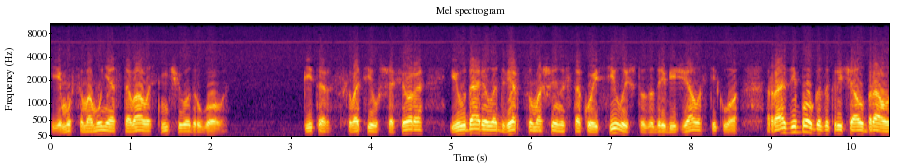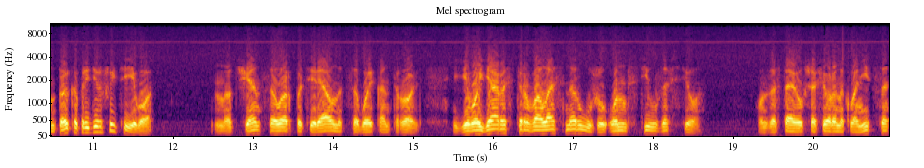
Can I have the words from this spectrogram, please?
ему самому не оставалось ничего другого. Питер схватил шофера и ударил о дверцу машины с такой силой, что задребезжало стекло. «Ради бога!» — закричал Браун. «Только придержите его!» Но Ченселор потерял над собой контроль. Его ярость рвалась наружу, он мстил за все. Он заставил шофера наклониться,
